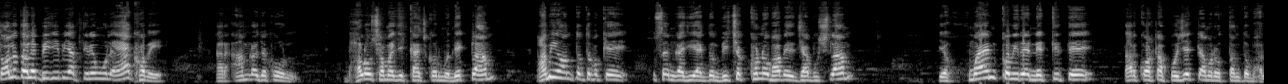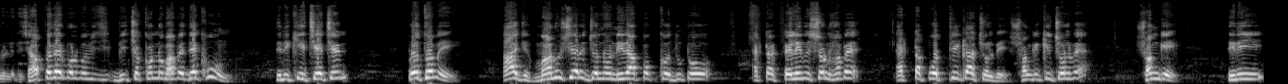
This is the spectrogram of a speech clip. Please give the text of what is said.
তলে তলে বিজেপি আর তৃণমূল এক হবে। আর আমরা যখন ভালো সামাজিক কাজকর্ম দেখলাম, আমি অন্ততপক্ষে হোসেন গাজী একদম বিচক্ষণভাবে যা বুঝলাম, যে হুমায়ুন কবিরের নেতৃত্বে তার কটা প্রজেক্ট আমার অত্যন্ত ভালো লেগেছে। আপনাদের বলব বিচ- বিচক্ষণভাবে দেখুন তিনি কি চেয়েছেন। প্রথমে, আজ মানুষের জন্য নিরাপক্ষ দুটো একটা টেলিভিশন হবে, একটা পত্রিকা চলবে। সঙ্গে কি চলবে? সঙ্গে তিনি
